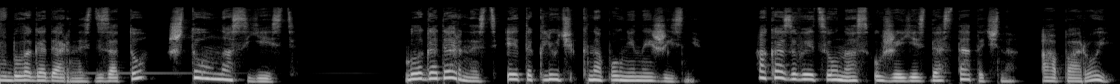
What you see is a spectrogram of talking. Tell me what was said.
в благодарность за то, что у нас есть. Благодарность — это ключ к наполненной жизни. Оказывается, у нас уже есть достаточно, а порой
